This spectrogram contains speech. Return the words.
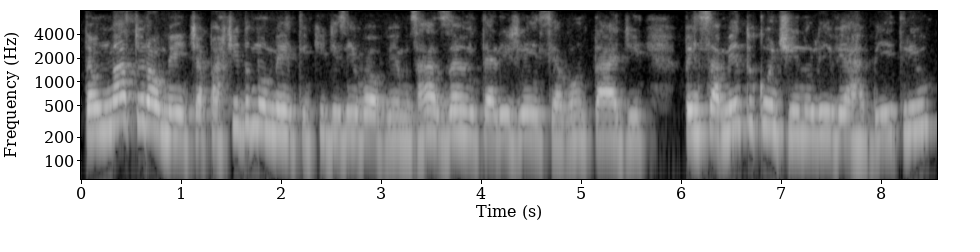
Então, naturalmente, a partir do momento em que desenvolvemos razão, inteligência, vontade, pensamento contínuo, livre-arbítrio,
